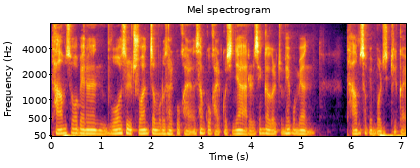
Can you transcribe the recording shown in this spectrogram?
다음 수업에는 무엇을 주안점으로 삼고 갈, 삼고 갈 것이냐를 생각을 좀 해보면 다음 수업엔 뭘 시킬까요?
